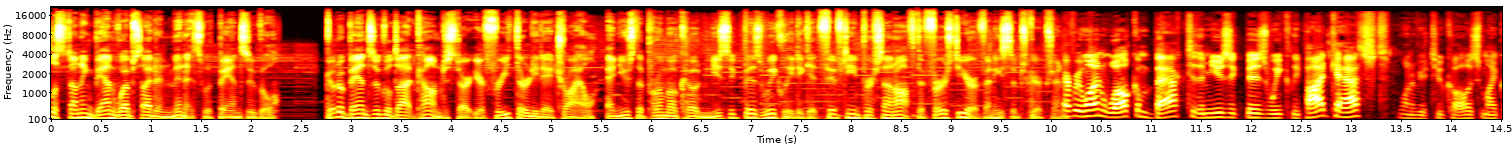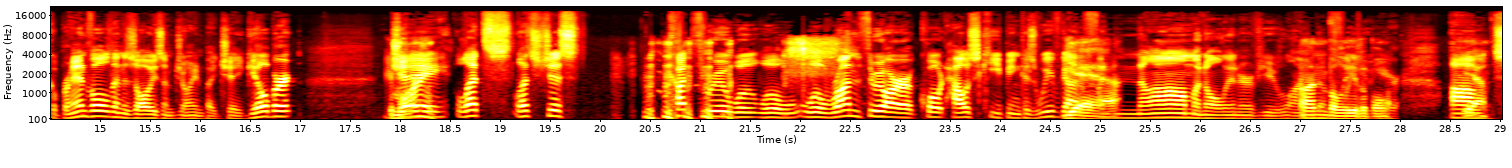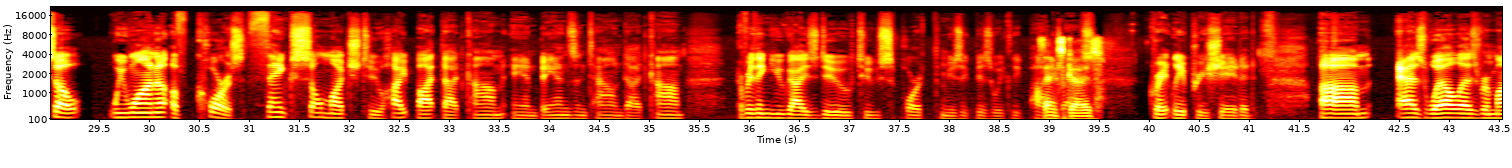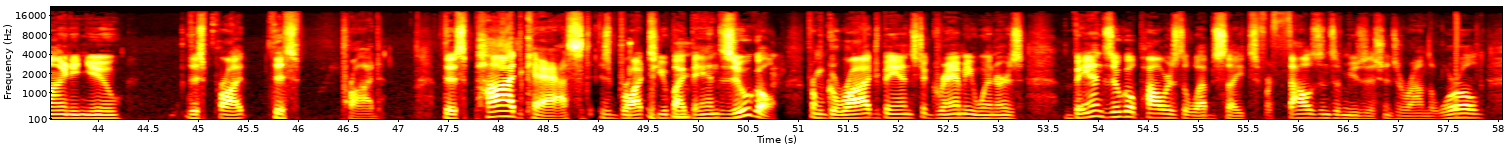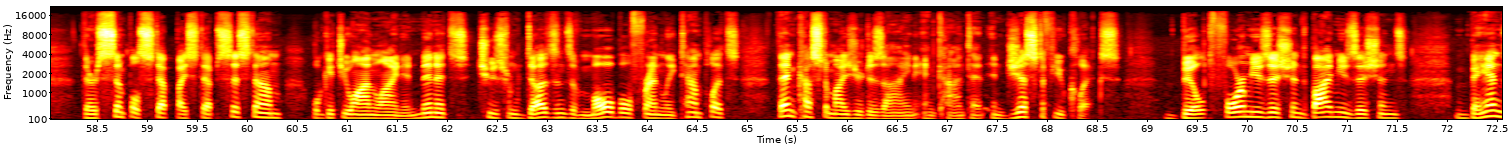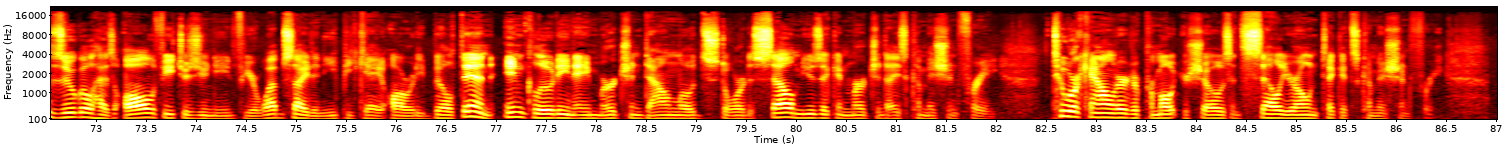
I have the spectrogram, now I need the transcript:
a stunning band website in minutes with Bandzoogle. Go to bandzoogle.com to start your free 30-day trial and use the promo code MusicBizWeekly to get 15% off the first year of any subscription. Everyone, welcome back to the Music Biz Weekly podcast. One of your two co-hosts, Michael Brandvold, and as always, I'm joined by Jay Gilbert. Good Jay, morning. let's let's just cut through. We'll we'll we'll run through our quote housekeeping because we've got a Yeah. phenomenal interview lined up for you Unbelievable. here. Um, Yeah. So we want to, of course, thanks so much to Hypebot.com and BandsInTown.com. Everything you guys do to support the Music Biz Weekly podcast. Thanks, guys. Greatly appreciated. Um, as well as reminding you, this prod, this prod, this podcast is brought to you by Bandzoogle. From garage bands to Grammy winners, Bandzoogle powers the websites for thousands of musicians around the world. Their simple step by step system will get you online in minutes. Choose from dozens of mobile friendly templates, then customize your design and content in just a few clicks. Built for musicians by musicians, Bandzoogle has all the features you need for your website and EPK already built in, including a merchant download store to sell music and merchandise commission free, tour calendar to promote your shows and sell your own tickets commission free,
